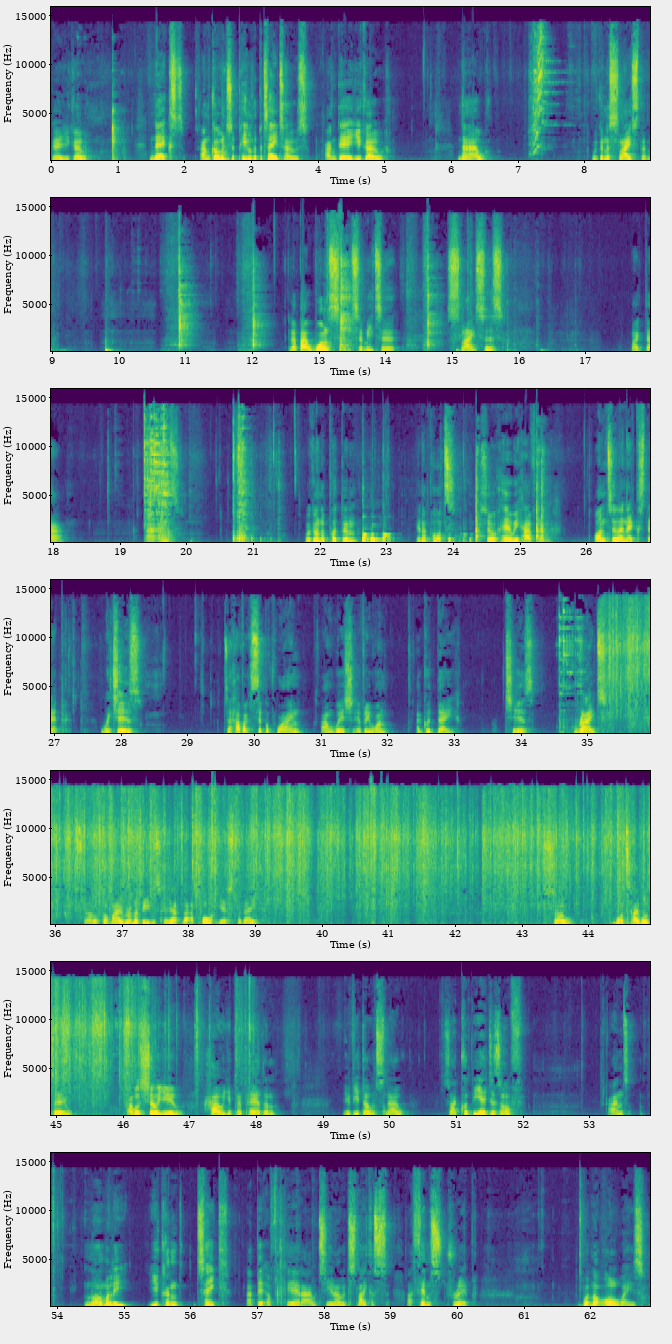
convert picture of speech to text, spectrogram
There you go. Next, I'm going to peel the potatoes. And there you go. Now, we're going to slice them. In about one centimetre slices like that. And we're going to put them in a pot. So here we have them. On to the next step which is to have a sip of wine and wish everyone a good day. Cheers. Right. So I've got my runner beans here that I bought yesterday. So what I will do I will show you how you prepare them if you don't know. So I cut the edges off and normally you can take a bit of hair out, you know, it's like a, a thin strip, but not always.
